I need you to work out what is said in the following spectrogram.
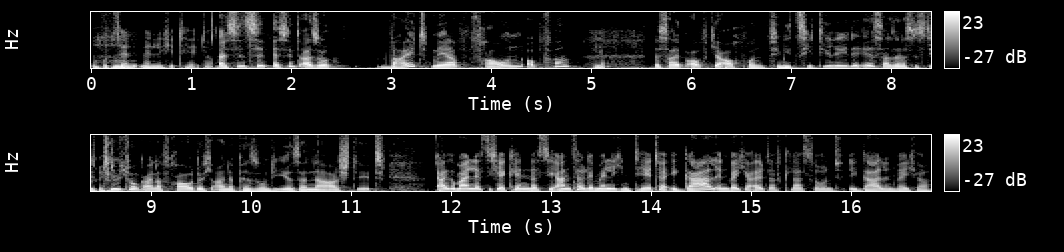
Prozent mhm. männliche Täter. Es sind, es sind also weit mehr Frauenopfer. Ja. Weshalb oft ja auch von Femizid die Rede ist. Also das ist die Richtig. Tötung einer Frau durch eine Person, die ihr sehr nahe steht. Allgemein lässt sich erkennen, dass die Anzahl der männlichen Täter, egal in welcher Altersklasse und egal in welcher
